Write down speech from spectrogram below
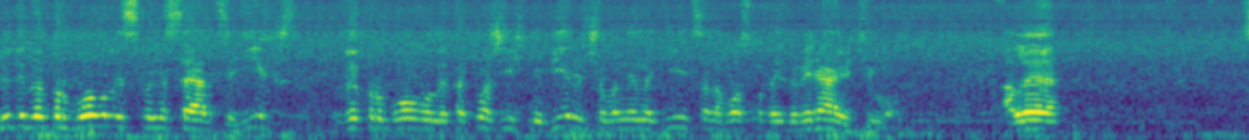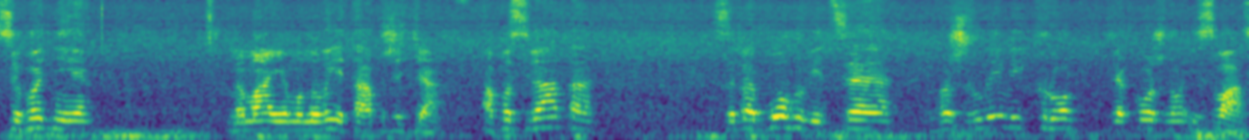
люди випробовували своє серце, їх випробовували також їхню віру, що вони надіються на Господа і довіряють йому. Але сьогодні ми маємо новий етап життя. А посвята себе Богові це важливий крок для кожного із вас.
